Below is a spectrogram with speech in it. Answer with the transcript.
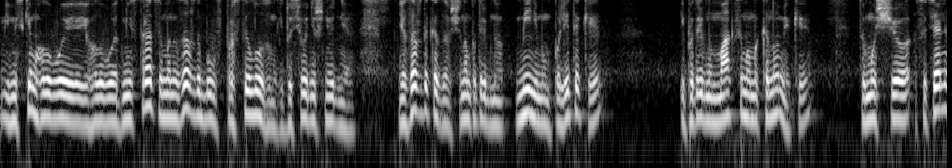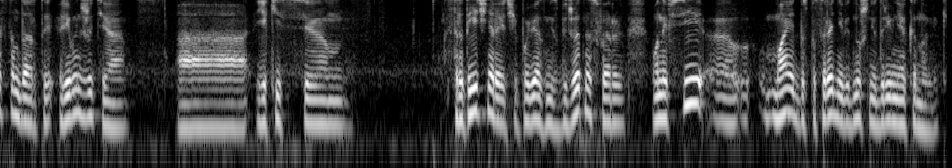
і міським головою, і головою адміністрації, у мене завжди був простий лозунг і до сьогоднішнього дня. Я завжди казав, що нам потрібно мінімум політики і потрібно максимум економіки, тому що соціальні стандарти, рівень життя, якісь ем, Стратегічні речі, пов'язані з бюджетною сферою, вони всі е, мають безпосереднє відношення до рівня економіки.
